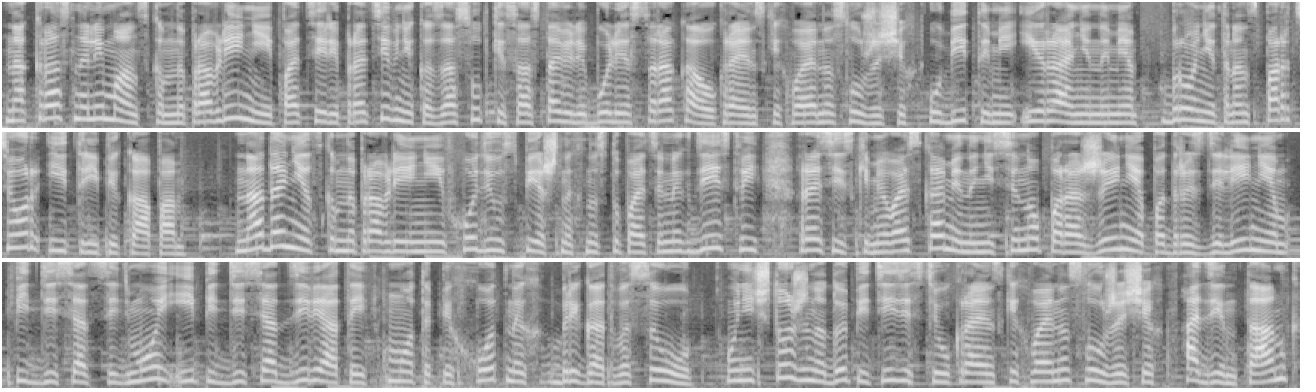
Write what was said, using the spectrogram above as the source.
На Краснолиманском направлении потери противника за сутки составили более 40 украинских военнослужащих убитыми и ранеными. Бронетранспортер и три пикапа. На Донецком направлении в ходе успешных наступательных действий российскими войсками нанесено поражение подразделениям 57 и 59 мотопехотных бригад ВСУ. Уничтожено до 50 украинских военнослужащих, один танк,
